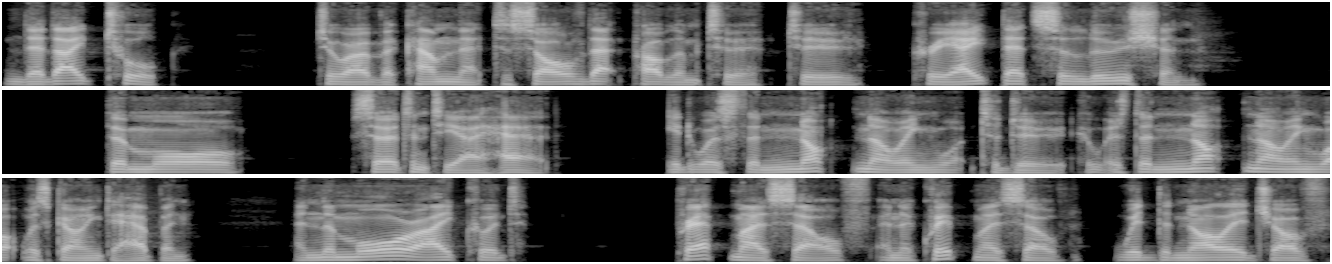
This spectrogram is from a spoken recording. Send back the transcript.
that I took to overcome that, to solve that problem, to, to create that solution, the more certainty I had. It was the not knowing what to do. It was the not knowing what was going to happen. And the more I could prep myself and equip myself with the knowledge of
